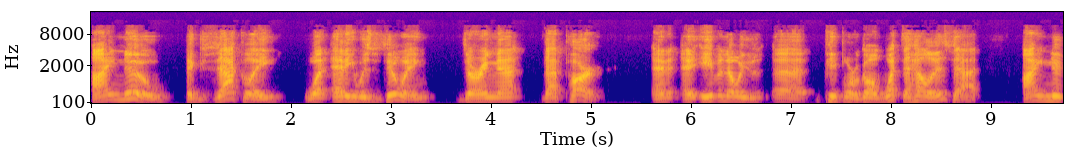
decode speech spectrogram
I knew exactly what Eddie was doing during that that part. And uh, even though he, uh, people were going, "What the hell is that?" I knew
